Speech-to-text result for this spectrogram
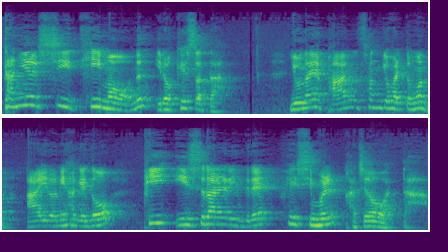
다니엘 C. 티머는 이렇게 썼다. 요나의 반선교 활동은 아이러니하게도 비이스라엘인들의 회심을 가져왔다.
